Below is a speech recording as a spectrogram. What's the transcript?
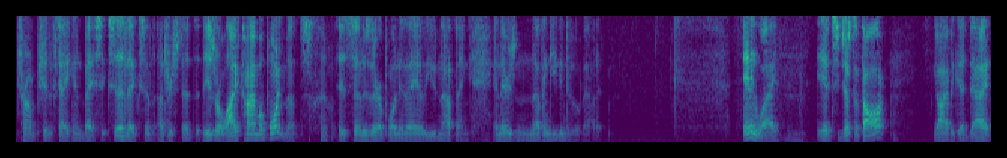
Trump should have taken basic civics and understood that these are lifetime appointments. as soon as they're appointed, they owe you nothing, and there's nothing you can do about it. Anyway, it's just a thought. Y'all have a good day.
